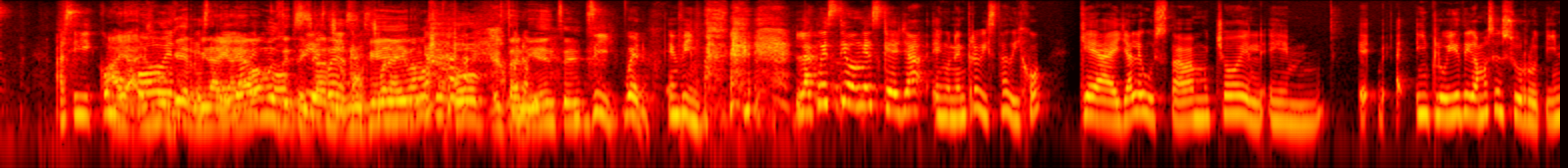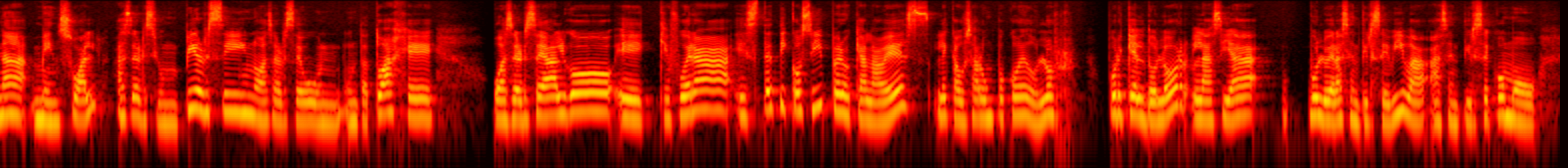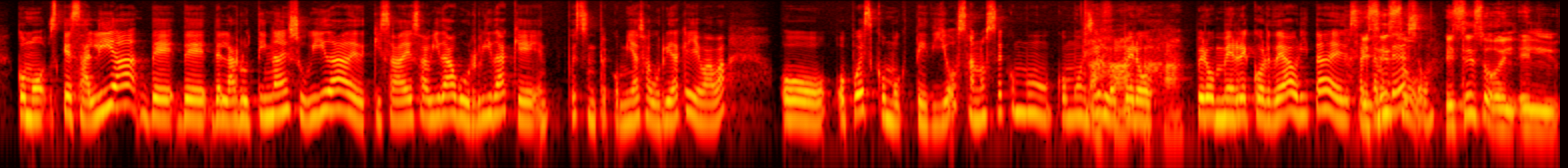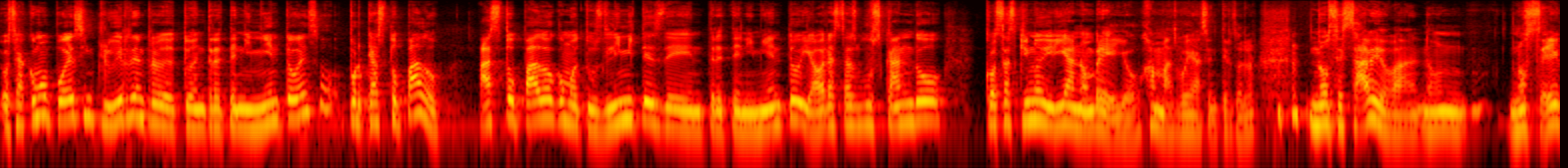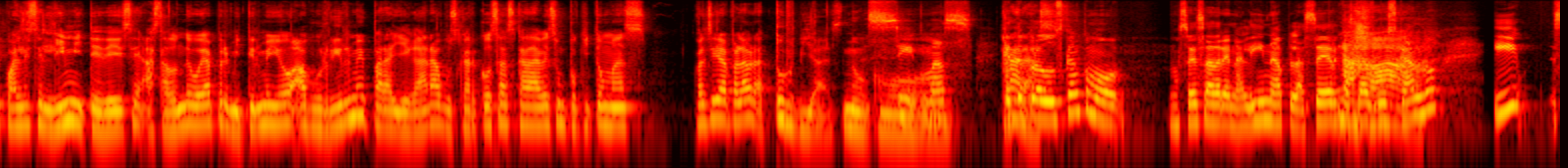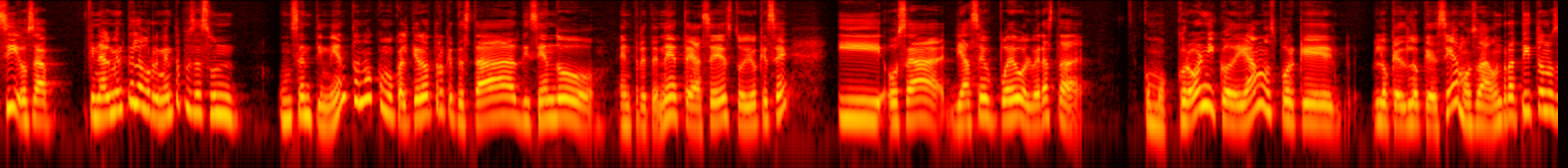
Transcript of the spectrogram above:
así como ah, ya, joven, es mujer, mira, ya vamos detectando, sí, mujer, ahí vamos pop, estadounidense. Bueno, sí, bueno, en fin. La cuestión es que ella en una entrevista dijo que a ella le gustaba mucho el... Eh, eh, incluir, digamos, en su rutina mensual, hacerse un piercing o hacerse un, un tatuaje o hacerse algo eh, que fuera estético, sí, pero que a la vez le causara un poco de dolor, porque el dolor la hacía volver a sentirse viva, a sentirse como, como que salía de, de, de, la rutina de su vida, de quizá de esa vida aburrida que, pues, entre comillas, aburrida que llevaba, o, o, pues como tediosa, no sé cómo, cómo decirlo, ajá, pero, ajá. pero me recordé ahorita exactamente es eso, eso. Es eso, el, el, o sea, ¿cómo puedes incluir dentro de tu entretenimiento eso? Porque has topado, has topado como tus límites de entretenimiento y ahora estás buscando cosas que uno diría, no hombre, yo jamás voy a sentir dolor. no se sabe, va, no, no sé cuál es el límite de ese, hasta dónde voy a permitirme yo aburrirme para llegar a buscar cosas cada vez un poquito más ¿Cuál sería la palabra? Turbias, ¿no? Como sí, más que te produzcan como, no sé, esa adrenalina, placer que Ajá. estás buscando. Y sí, o sea, finalmente el aburrimiento pues es un, un sentimiento, ¿no? Como cualquier otro que te está diciendo, entretenete, hace esto, yo qué sé. Y, o sea, ya se puede volver hasta como crónico, digamos, porque lo que, lo que decíamos, sea, un ratito nos,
